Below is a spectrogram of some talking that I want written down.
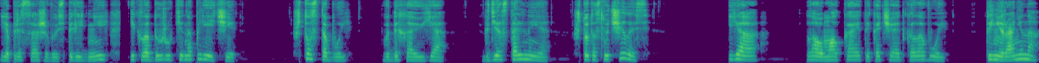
Я присаживаюсь перед ней и кладу руки на плечи. «Что с тобой?» — выдыхаю я. «Где остальные? Что-то случилось?» «Я...» — Ла умолкает и качает головой. «Ты не ранена?»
